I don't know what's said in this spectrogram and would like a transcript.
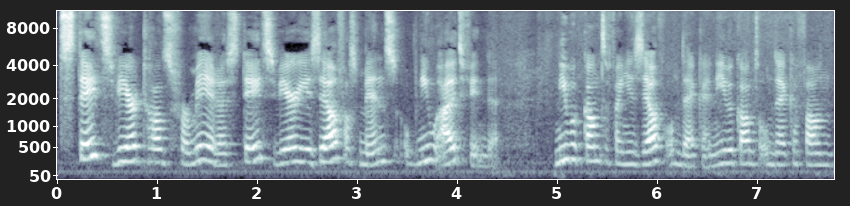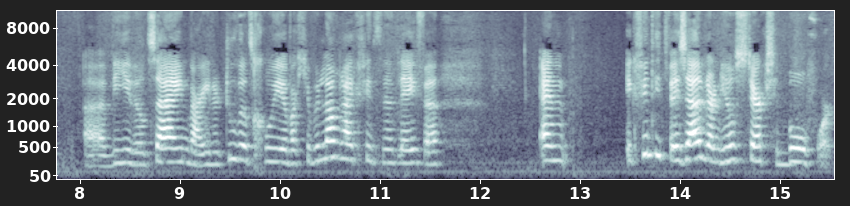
steeds weer transformeren. Steeds weer jezelf als mens opnieuw uitvinden. Nieuwe kanten van jezelf ontdekken. Nieuwe kanten ontdekken van uh, wie je wilt zijn, waar je naartoe wilt groeien, wat je belangrijk vindt in het leven. En ik vind die twee zuilen daar een heel sterk symbool voor.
